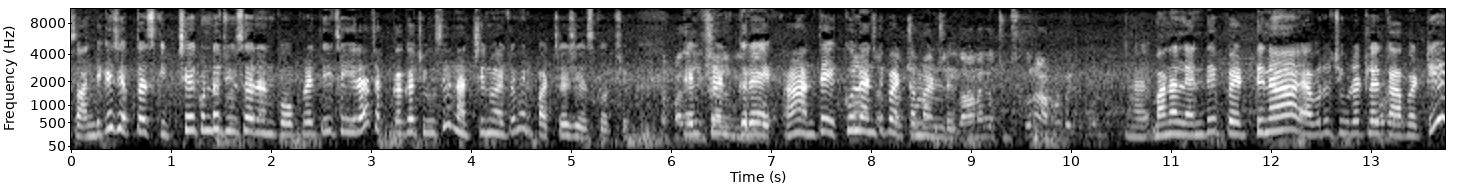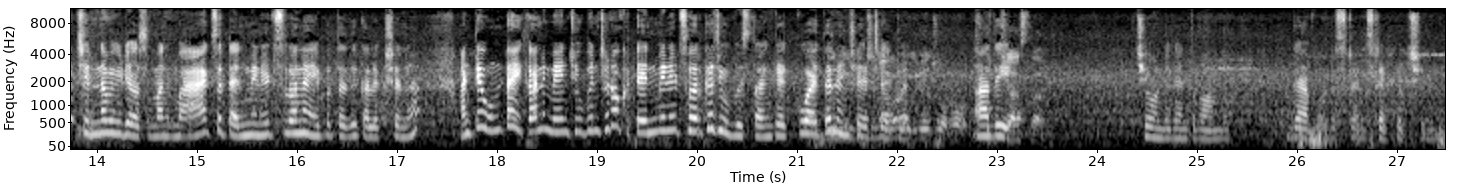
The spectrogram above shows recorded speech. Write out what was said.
సో అందుకే చెప్తా స్కిప్ చేయకుండా చూసారనుకో ప్రతి చీర చక్కగా చూసి నచ్చినవి అయితే మీరు పర్చేస్ చేసుకోవచ్చు. ఎలిఫెంట్ గ్రే అంతే ఎక్కువ లెంత్ పెట్టమండి. మన లెంత్ పెట్టినా ఎవరు చూడట్లేదు కాబట్టి చిన్న వీడియోస్ మనకి మ్యాక్స్ టెన్ మినిట్స్లోనే అయిపోతుంది కలెక్షన్ అంటే ఉంటాయి కానీ మేము చూపించడం ఒక టెన్ మినిట్స్ వరకే చూపిస్తాం. ఇంకా ఎక్కువ అయితే నేను షేర్ చేయట్లేదు. అది. చూడండి ఎంత బాగుందో. గ్యాప్ స్టెప్ వచ్చింది.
